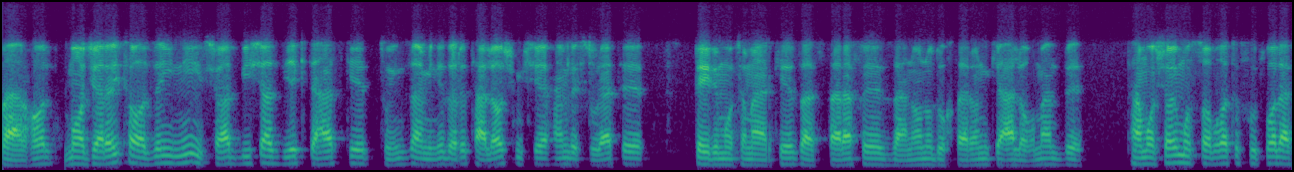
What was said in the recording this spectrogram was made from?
به حال ماجرای تازه ای نیست. شاید بیش از یک دهه است که تو این زمینه داره تلاش میشه هم به صورت غیر متمرکز از طرف زنان و دخترانی که علاقمند به تماشای مسابقات فوتبال از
